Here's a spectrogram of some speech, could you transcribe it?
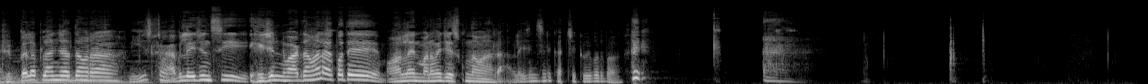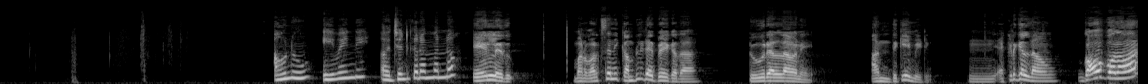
ట్రిప్ ఎలా ప్లాన్ చేద్దాం రా నీ. ట్రావెల్ ఏజెన్సీ ఏజెంట్ వాడదామా? లేకపోతే ఆన్లైన్ మనమే చేసుకుందామా? ట్రావెల్ ఏజెన్సీ ఖర్చు ఎక్కువ అవును ఏమైంది? అర్జెంట్గా రమ్మన్నావు? ఏం లేదు. మన వర్క్స్ అన్ని కంప్లీట్ అయిపోయాయి కదా. టూర్ వెళ్దామని. అందుకే మీటింగ్. మ్, ఎక్కడికి వెళ్దాం? గోవా పోదామా?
